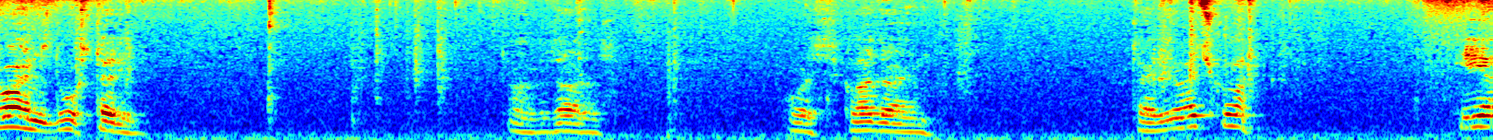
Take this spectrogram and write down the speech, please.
Так, з двох сторін. Так, зараз ось складаємо тарілочку і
